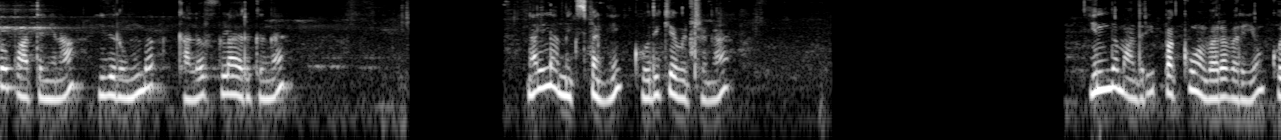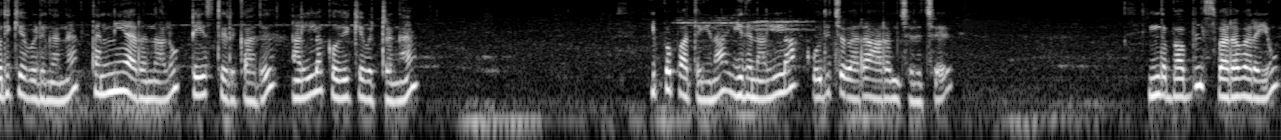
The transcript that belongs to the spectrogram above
இப்போ பார்த்தீங்கன்னா இது ரொம்ப கலர்ஃபுல்லாக இருக்குங்க. நல்லா மிக்ஸ் பண்ணி கொதிக்க விட்டுருங்க. இந்த மாதிரி பக்குவம் வர வரையும் கொதிக்க விடுங்கங்க. தண்ணியாக இருந்தாலும் டேஸ்ட் இருக்காது. நல்லா கொதிக்க விட்டுருங்க. இப்போ பார்த்தீங்கன்னா இது நல்லா கொதித்து வர ஆரம்பிச்சிருச்சு. இந்த பபிள்ஸ் வர வரையும்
